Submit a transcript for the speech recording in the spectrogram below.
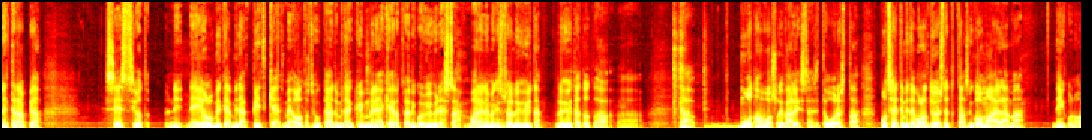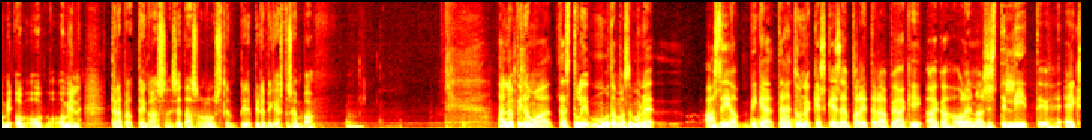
ne terapiasessiot, niin ne ei ollut mitään, mitään pitkiä, että me oltaisiin niin käyty mitään kymmeniä kertoja niin kuin yhdessä, vaan enemmänkin semmoisia lyhyitä, lyhyitä tota, ja muutama vuosi oli välissä ja sitten uudestaan. Mutta se, että miten me ollaan työstetty taas niin kuin omaa elämää niin kuin omi, omien terapeuttien kanssa, niin se taas on ollut sitten pidempikestoisempaa. Anna Pinomaa, tästä tuli muutama semmoinen asia, mikä tähän tunnekeskeiseen pariterapiaankin aika olennaisesti liittyy, eikö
